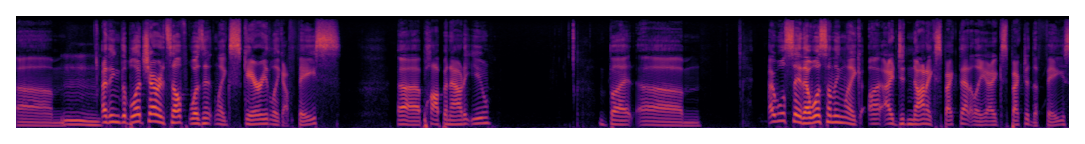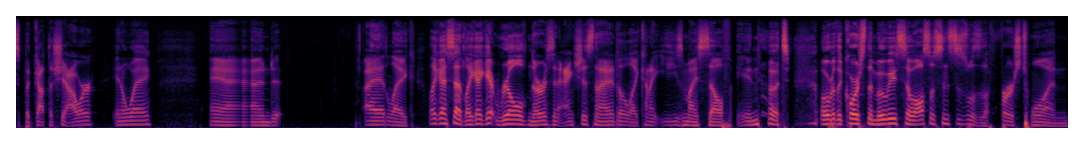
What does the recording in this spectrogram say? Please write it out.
Um Mm. i think the blood shower itself wasn't like scary like a face uh popping out at you. But um i will say that was something like I, I did not expect that. Like i expected the face but got the shower in a way. And I had like, like I said, like I get real nervous and anxious, and I had to like kind of ease myself in it over the course of the movie. So also, since this was the first one,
